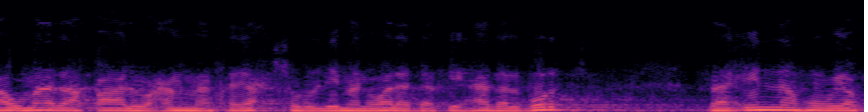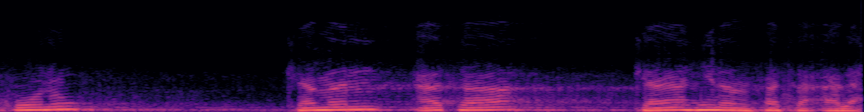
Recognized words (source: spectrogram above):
أو ماذا قالوا عما سيحصل لمن ولد في هذا البرج فإنه يكون كمن أتى كاهنا فسأله.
